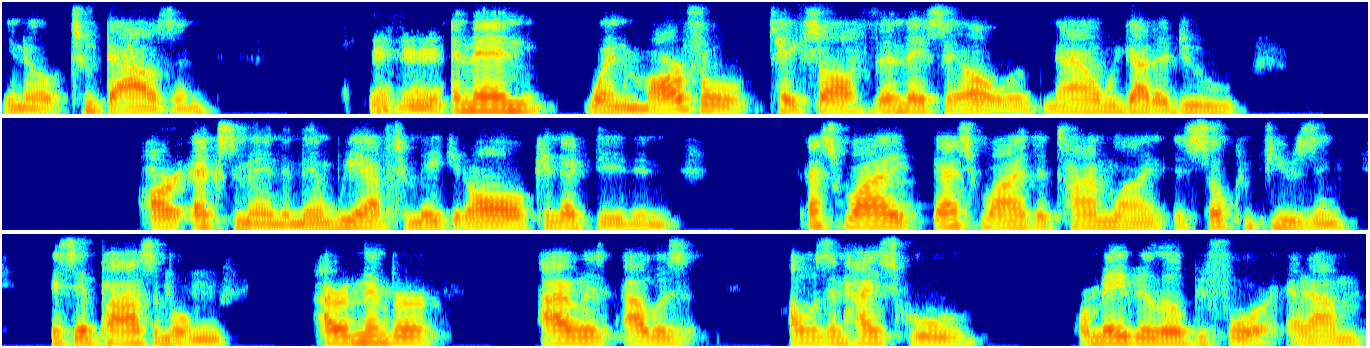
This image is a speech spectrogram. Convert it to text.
you know 2000 Mhm. and then when marvel takes off then they say oh now we got to do our x-men and then we have to make it all connected and that's why that's why the timeline is so confusing it's impossible Mhm. I remember I was I was I was in high school or maybe a little before, and I'm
